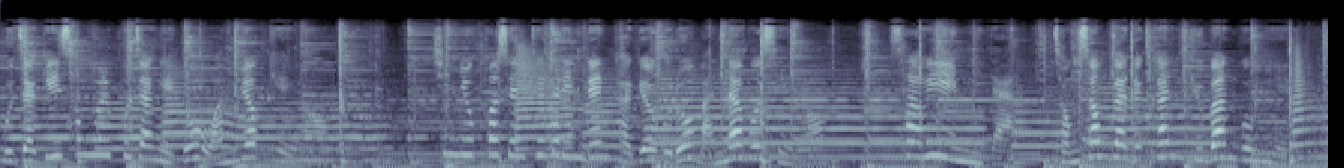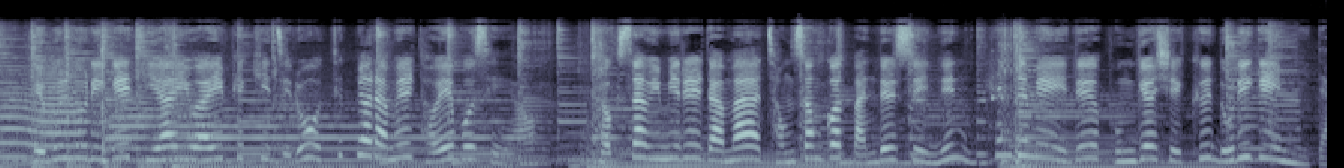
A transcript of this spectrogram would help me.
보자기 선물 포장에도 완벽해요. 16% 할인된 가격으로 만나보세요. 4위입니다. 정성 가득한 규방 공예. 괴물놀이개 DIY 패키지로 특별함을 더해보세요. 벽사 의미를 담아 정성껏 만들 수 있는 핸드메이드 봉겨 실크 놀이개입니다.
